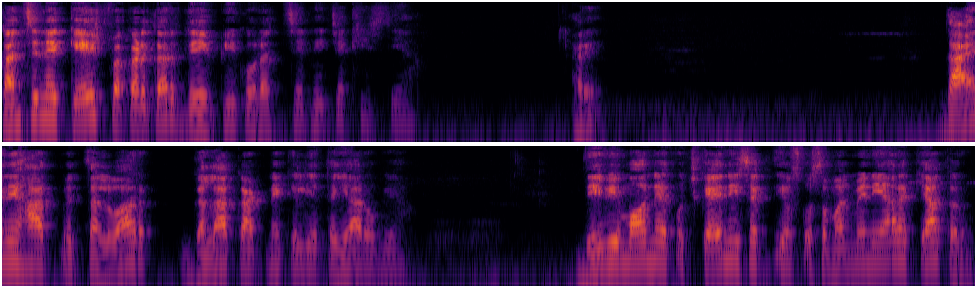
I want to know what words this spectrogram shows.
कंस ने केश पकड़कर देवकी को रथ से नीचे खींच दिया। अरे, दाहिने हाथ में तलवार गला काटने के लिए तैयार हो गया। देवी मौन है, कुछ कह नहीं सकती, उसको समझ में नहीं आ रहा, क्या करूँ?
